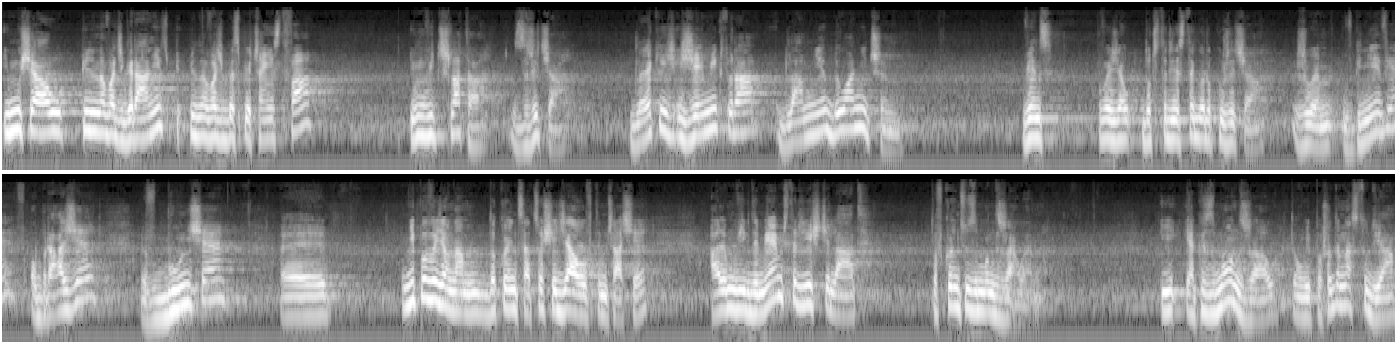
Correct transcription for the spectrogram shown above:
i musiał pilnować granic, pilnować bezpieczeństwa i mówić trzy lata z życia dla jakiejś ziemi, która dla mnie była niczym. Więc Powiedział, do 40 roku życia żyłem w gniewie, w obrazie, w buncie. E, nie powiedział nam do końca, co się działo w tym czasie, ale mówi, gdy miałem 40 lat, to w końcu zmądrzałem. I jak zmądrzał, to mówi, poszedłem na studia,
